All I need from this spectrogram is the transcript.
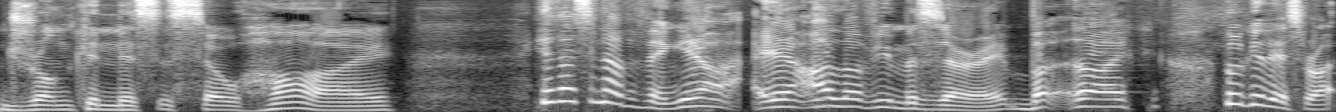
drunkenness is so high. Yeah, that's another thing. You know, you know, I love you, Missouri, but like, look at this, right?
